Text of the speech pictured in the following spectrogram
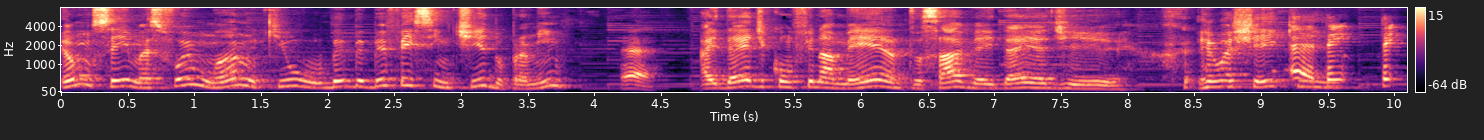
Eu não sei, mas foi um ano que o BBB fez sentido para mim. É. A ideia de confinamento, sabe? A ideia de. Eu achei que. É, tem, tem,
